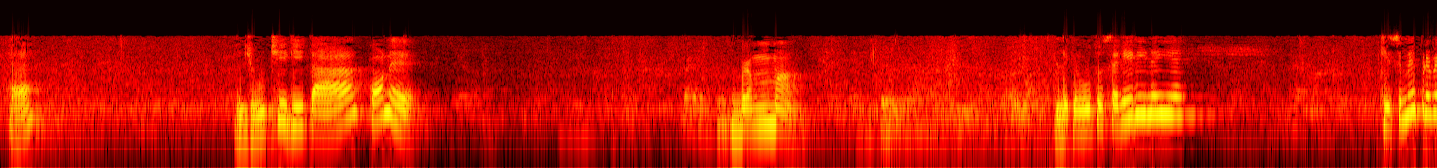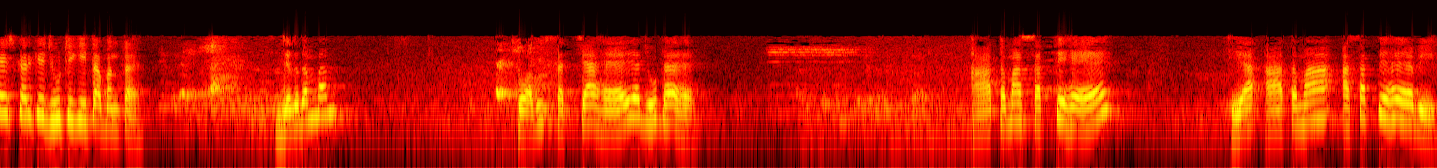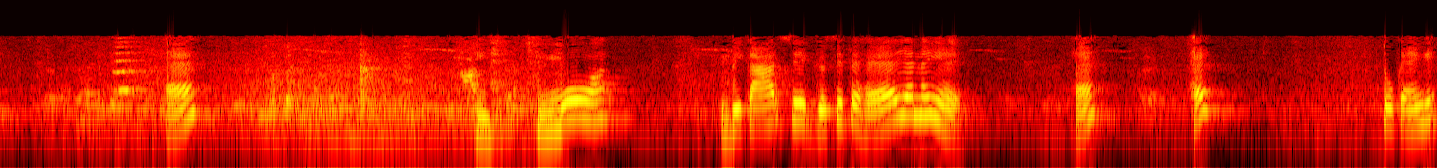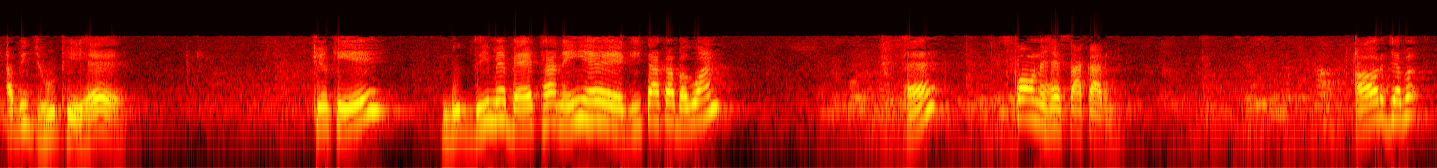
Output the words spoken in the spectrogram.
है? झूठी गीता कौन है? ब्रह्मा। लेकिन वो तो शरीर ही नहीं है। किसमें प्रवेश करके झूठी गीता बनता है? जगदम्बा में। तो अभी सच्चा है या झूठा है? आत्मा सत्य है या आत्मा असत्य है अभी? है? मोह विकार से ग्रसित है या नहीं है? है? है? तो कहेंगे, अभी झूठी है। क्योंकि बुद्धि में बैठा नहीं है, गीता का भगवान। है? कौन है साकार में? और जब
